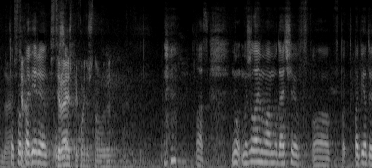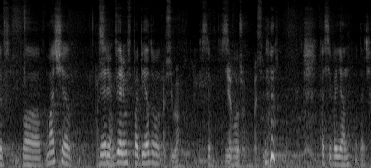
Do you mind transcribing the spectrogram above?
Да. такое Стира- поверье Стираешь, всех. приходишь снова, да. Класс. Ну, мы желаем вам удачи, в, э, в победы в, в матче. Спасибо. Верим, верим в победу. Спасибо. Все- Я всего- тоже. Спасибо. Спасибо, Ян. Удачи.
